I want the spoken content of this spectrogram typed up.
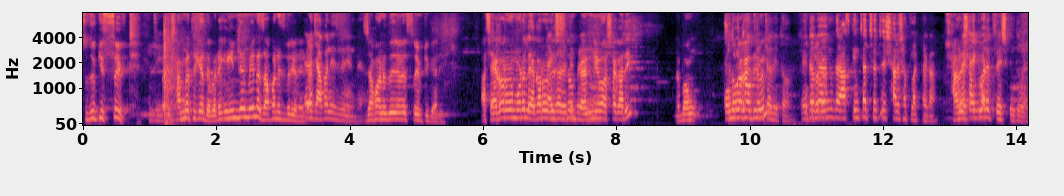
সুজুকি সুইফট জি। সামনে থেকে দেবে। এটা কি ইন্ডিয়ান মেয়ে না জাপানিজ ভেরিয়েন্ট এটা? জাপানিজ ভেরিয়েন্ট জাপানিজ ভেরিয়েন্টের সুইফট গাড়ি। আচ্ছা এগারোর মডেল এগারো 11 রেজিস্ট্রেশন ব্র্যান্ড নিউ আসা গাড়ি। এবং কত টাকা দিবেন? চালিত। এটা ভাই আমাদের আস্কিং চার্জ হচ্ছে সাড়ে সাত লাখ টাকা। সাড়ে এটা সাত একবারে ফ্রেশ কিন্তু ভাই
